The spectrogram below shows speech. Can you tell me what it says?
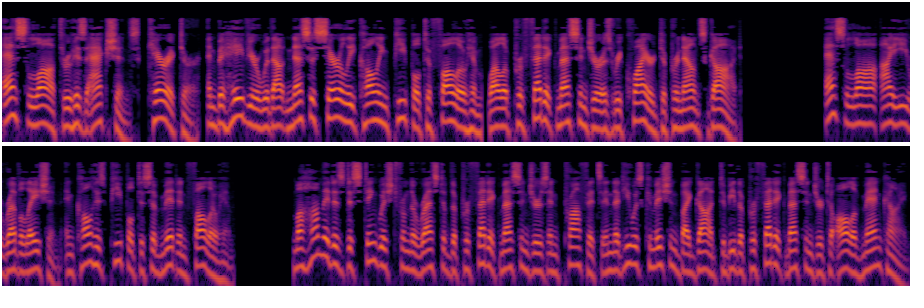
S law through his actions, character, and behavior without necessarily calling people to follow him, while a prophetic messenger is required to pronounce God's law i.e. revelation and call his people to submit and follow him. Muhammad is distinguished from the rest of the prophetic messengers and prophets in that he was commissioned by God to be the prophetic messenger to all of mankind.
